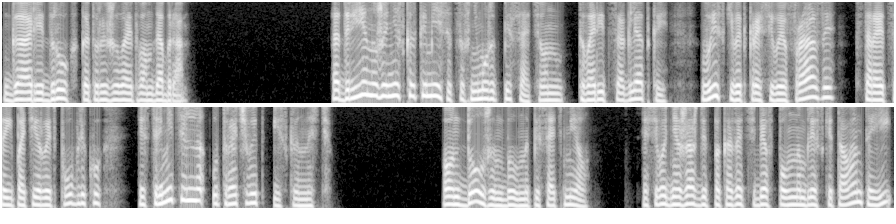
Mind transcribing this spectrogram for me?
«Гарри, друг, который желает вам добра». Адриен уже несколько месяцев не может писать. Он творится оглядкой, выискивает красивые фразы, старается ипотировать публику и стремительно утрачивает искренность. Он должен был написать мел, а сегодня жаждет показать себя в полном блеске таланта и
